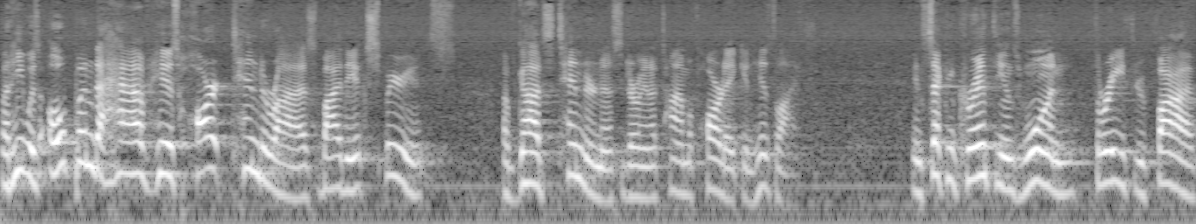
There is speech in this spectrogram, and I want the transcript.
But he was open to have his heart tenderized by the experience of God's tenderness during a time of heartache in his life. In 2 Corinthians 1 3 through 5,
